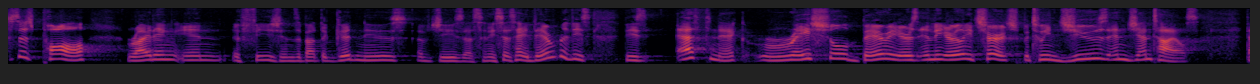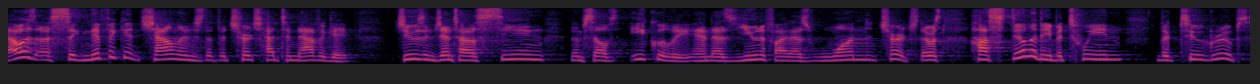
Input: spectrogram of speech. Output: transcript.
This is Paul writing in Ephesians about the good news of Jesus. And he says, hey, there were these, these ethnic, racial barriers in the early church between Jews and Gentiles. That was a significant challenge that the church had to navigate. Jews and Gentiles seeing themselves equally and as unified as one church. There was hostility between the two groups.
